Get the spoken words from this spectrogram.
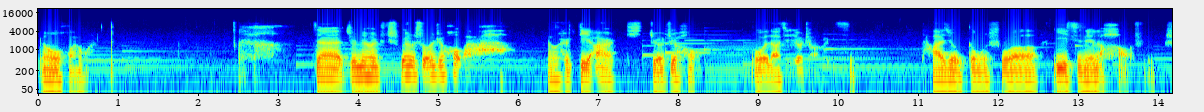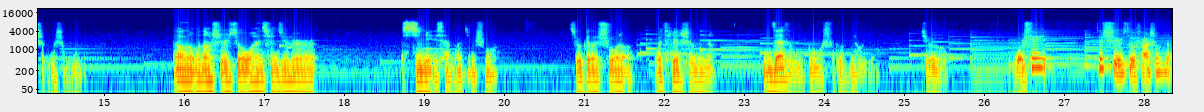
让我缓缓。在就那样跟他说完之后吧，然后是第二这之后，我老姐又找了一次，他就跟我说异性恋的好处什么什么的。到了我当时就完全就是心里想法就说，就跟他说了，我天生的，你再怎么跟我说都没有用，就我是。这事实就发生了，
